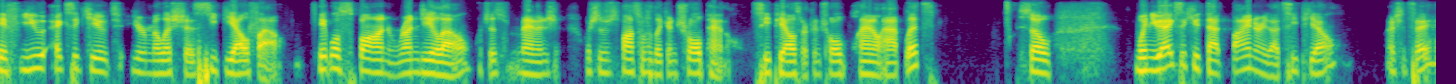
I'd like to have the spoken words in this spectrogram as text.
if you execute your malicious CPL file, it will spawn run DLL, which is managed, which is responsible for the control panel. CPLs are control panel applets. So when you execute that binary, that CPL, I should say,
